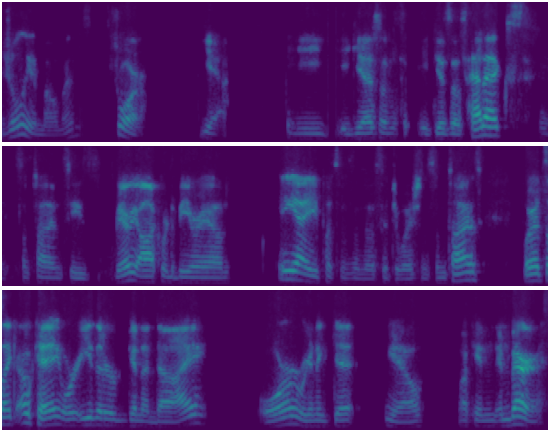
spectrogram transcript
Julian moments. Sure. Yeah. He he gives us he gives us headaches. Sometimes he's very awkward to be around. And yeah, he puts us in those situations sometimes where it's like, okay, we're either gonna die or we're gonna get, you know, fucking embarrassed.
